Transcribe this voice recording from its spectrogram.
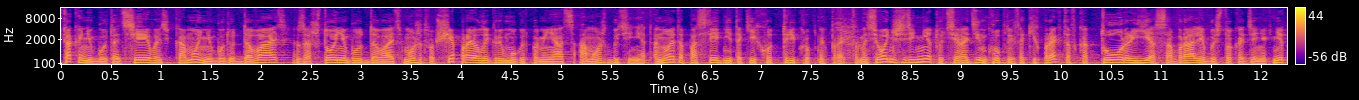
Как они будут отсеивать, кому они будут давать, за что они будут давать. Может, вообще правила игры могут поменяться, а может быть и нет. Но это последние таких вот три крупных проекта. На сегодняшний день нету тир-1 крупных таких проектов, проектов, которые собрали бы столько денег. Нет,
